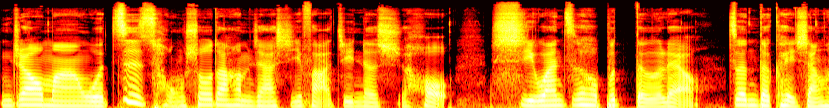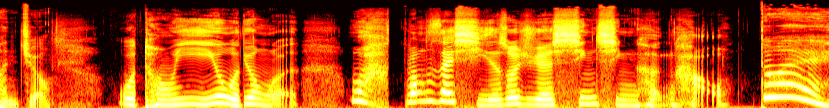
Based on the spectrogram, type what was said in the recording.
你知道吗？我自从收到他们家洗发精的时候，洗完之后不得了，真的可以香很久。我同意，因为我用了，哇，光是在洗的时候就觉得心情很好。对，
